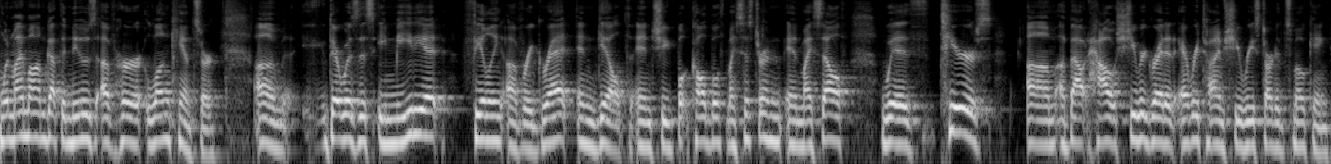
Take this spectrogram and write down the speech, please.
when my mom got the news of her lung cancer, um, there was this immediate feeling of regret and guilt. And she bo- called both my sister and, and myself with tears. Um, about how she regretted every time she restarted smoking.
